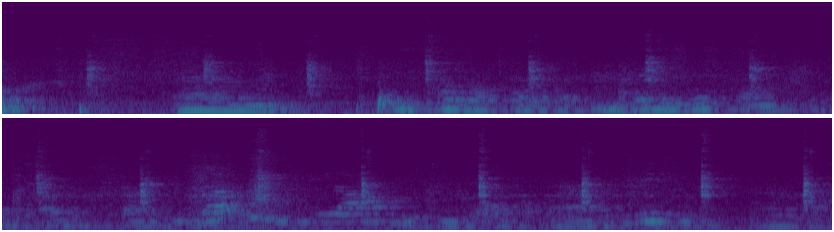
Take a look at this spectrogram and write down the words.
oog. Ehm, is het zo dat er UV in zit, dan is dat uitgeschakeld. Dat is die lamp. Dus die apparaat is eh, waar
